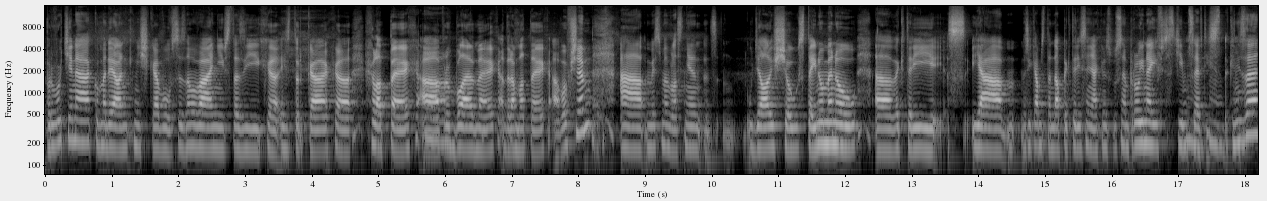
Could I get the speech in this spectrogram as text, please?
prvotina, komediální knížka o seznamování, vztazích, uh, historkách, uh, chlapech a no. problémech a dramatech a o všem. A my jsme vlastně udělali show stejnomenou, ve který já říkám stand-upy, který se nějakým způsobem prolínají s tím, co je v té mm-hmm. knize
